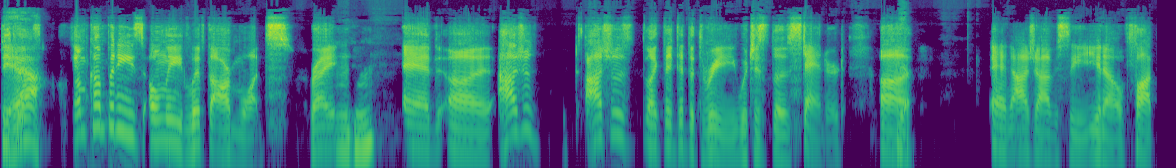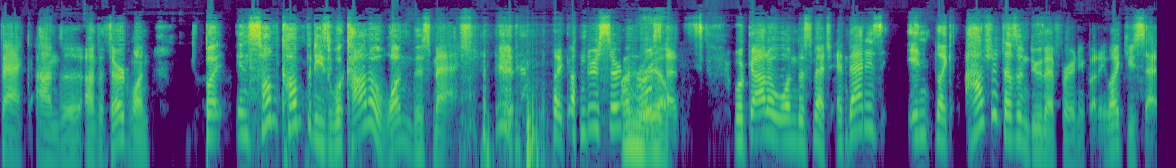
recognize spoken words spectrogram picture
because Yeah. some companies only lift the arm once, right? Mhm. And uh, Aja, Aja's like they did the three, which is the standard. Uh, And Aja obviously, you know, fought back on the on the third one. But in some companies, Wakana won this match. like under certain rule Unreal. sets, Wakana won this match, and that is in like Aja doesn't do that for anybody. Like you said,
